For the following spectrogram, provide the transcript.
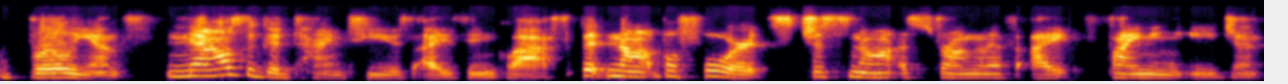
brilliance, now's a good time to use isinglass, but not before. It's just not a strong enough fining agent.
